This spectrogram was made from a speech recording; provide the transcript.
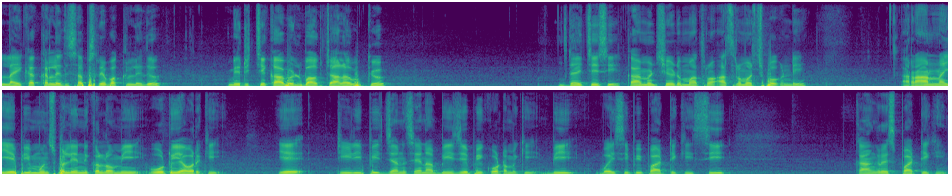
లైక్ అక్కర్లేదు సబ్స్క్రైబ్ అక్కర్లేదు. మీరు ఇచ్చే కామెంట్ మాకు చాలా ముఖ్యం. దయచేసి కామెంట్ చేయడం మాత్రం అసలు మర్చిపోకండి. రానున్న ఏపీ మున్సిపల్ ఎన్నికల్లో మీ ఓటు ఎవరికి? ఏ టీడీపీ జనసేన బీజేపీ కూటమికి? బి వైసీపీ పార్టీకి? సి కాంగ్రెస్ పార్టీకి?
